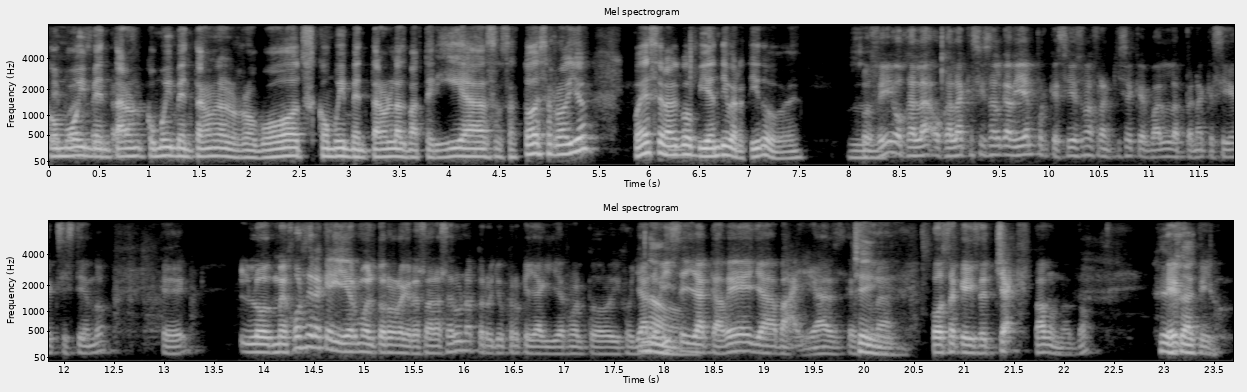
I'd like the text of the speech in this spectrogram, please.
cómo inventaron, cómo inventaron a los robots, cómo inventaron las baterías, o sea, todo ese rollo puede ser algo bien divertido. Pues sí, ojalá, ojalá que sí salga bien, porque sí es una franquicia que vale la pena que siga existiendo. Eh, lo mejor sería que Guillermo del Toro regresara a hacer una, pero yo creo que ya Guillermo del Toro dijo, ya lo hice, ya acabé, ya vaya, es una cosa que dice, check, vámonos, ¿no? Exacto.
